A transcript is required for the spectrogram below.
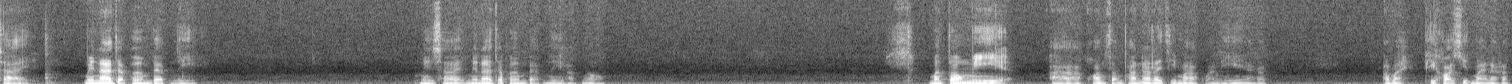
ใช่ ไม่น่าจะเพิ่มแบบนี้ ไม่ใช่ ไม่น่าจะเพิ่มแบบนี้ครับน้อง มันต้องมีความสัมพันธ์อะไรที่มากกว่านี้นะครับ เอาใหม่ พี่ขอคิดใหม่นะครับ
